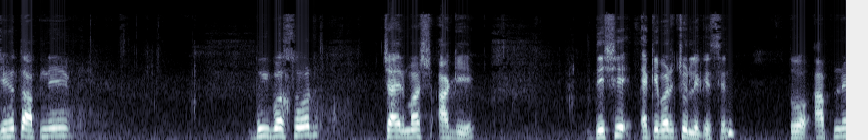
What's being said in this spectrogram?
যেহেতু আপনি দুই বছর চার মাস আগে দেশে একেবারে চলে গেছেন, তো আপনি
